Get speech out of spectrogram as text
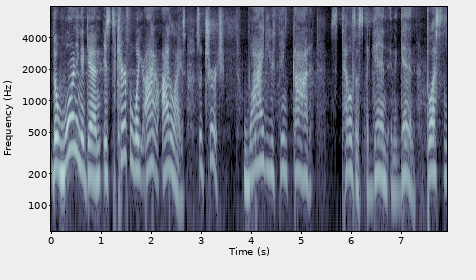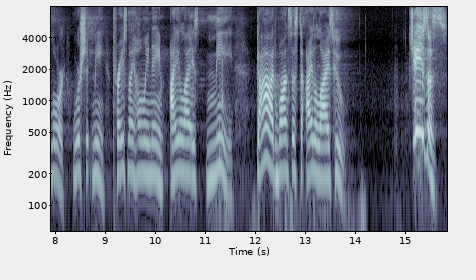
the warning again is to careful what you idolize. So, church, why do you think God tells us again and again bless the Lord, worship me, praise my holy name, idolize me? God wants us to idolize who? Jesus.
